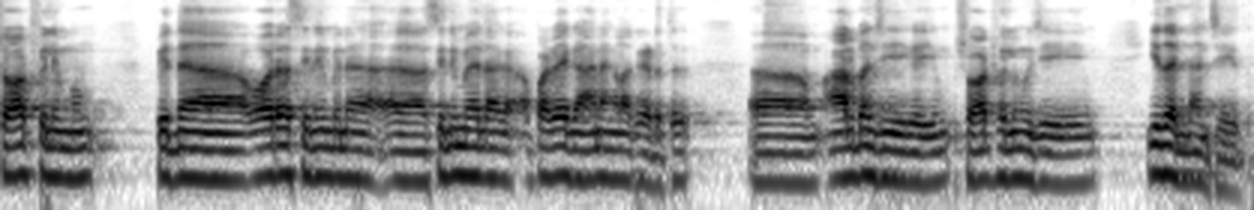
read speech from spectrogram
ഷോർട്ട് ഫിലിമും പിന്നെ ഓരോ സിനിമിനെ സിനിമയിലെ പഴയ ഗാനങ്ങളൊക്കെ എടുത്ത് ആൽബം ചെയ്യുകയും ഷോർട്ട് ഫിലിം ചെയ്യുകയും ഇതെല്ലാം ചെയ്തു.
